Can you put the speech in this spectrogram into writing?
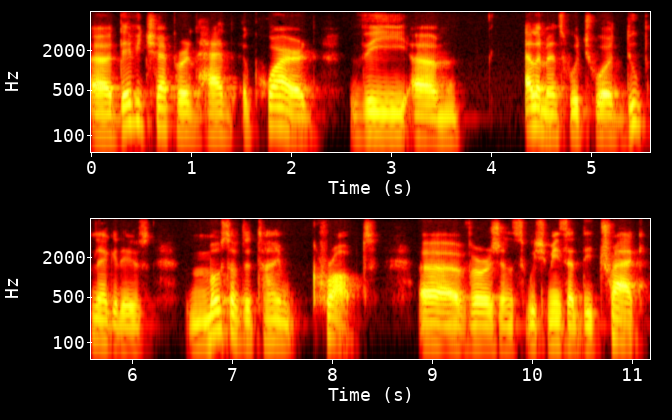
Uh, David Shepard had acquired the um, elements which were dupe negatives most of the time cropped uh, versions, which means that the track,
